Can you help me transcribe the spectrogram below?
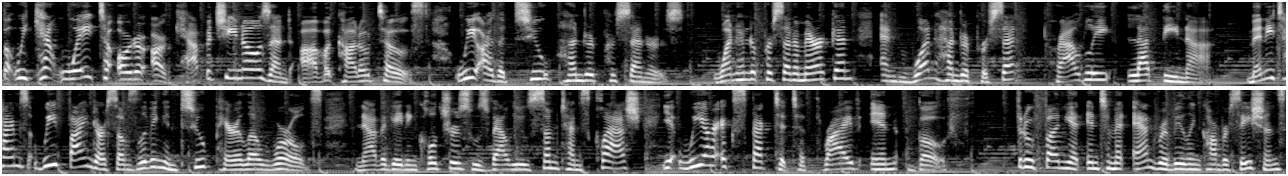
but we can't wait to order our cappuccinos and avocado toast. We are the 200 percenters 100% American and 100% proudly Latina. Many times, we find ourselves living in two parallel worlds, navigating cultures whose values sometimes clash, yet we are expected to thrive in both. Through fun yet intimate and revealing conversations,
